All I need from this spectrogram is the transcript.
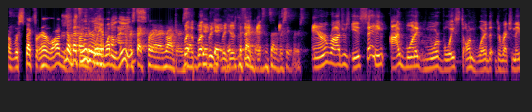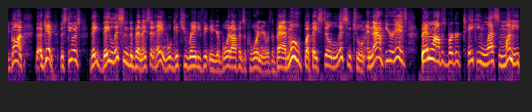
of respect for Aaron Rodgers. No, that's trying to get literally a what he lack of needs. respect for Aaron Rodgers. But- like, but- get- but- get but here's the thing. defenders instead of receivers. Aaron Rodgers is saying, I wanted more voice on where the direction they've gone. Again, the Steelers, they they listened to Ben. They said, Hey, we'll get you Randy Fichtner, your Boyd offensive coordinator. It was the bad move, but they still listened to him. And now here is Ben Roethlisberger taking less money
